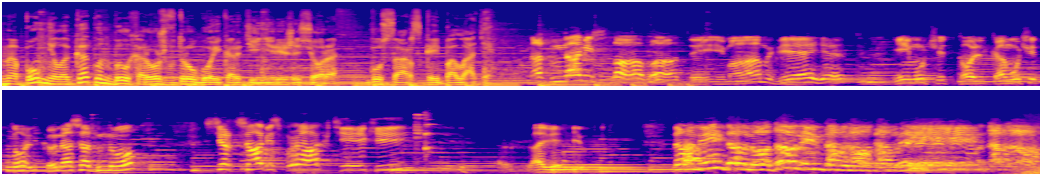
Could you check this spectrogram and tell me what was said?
Напомнила, как он был хорош в другой картине режиссера – «Гусарской балладе». Над нами слава дымом веет, И мучит только, мучит только нас одно. Сердца без практики ржавеют. Давным-давно, давным-давно, давным-давно.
